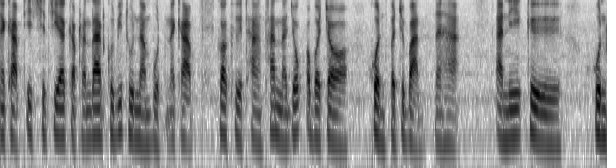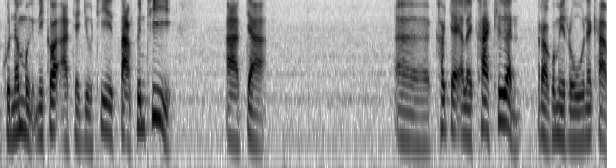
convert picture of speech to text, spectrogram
นะครับที่ชิดเชื้อกับทางด้านคุณวิทูลนำบุตรนะครับ ก็คือทางท่านนายกอบจคนปัจจุบันนะฮะอันนี้คือคุณคุณน้ำหมึกนี่ก็อาจจะอยู่ที่ต่างพื้นที่อาจจะเเข้าใจอะไรคลาดเคลื่อนเราก็ไม่รู้นะครับ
